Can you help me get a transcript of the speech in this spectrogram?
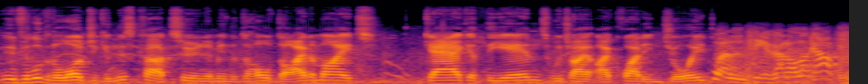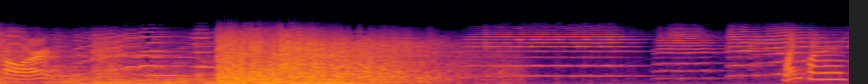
if you look at the logic in this cartoon, I mean, the, the whole dynamite gag at the end, which I, I quite enjoyed. One thing you gotta look out for. Wentworth.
